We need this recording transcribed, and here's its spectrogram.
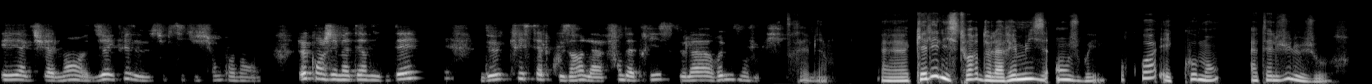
et actuellement euh, directrice de substitution pendant le congé maternité de Christelle Cousin, la fondatrice de la remise en jouets. Très bien. Euh, quelle est l'histoire de la remise en jouets Pourquoi et comment a-t-elle vu le jour?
